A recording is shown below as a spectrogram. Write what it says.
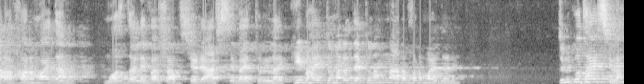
আরাফার ময়দান মজদালিফা সব ছেড়ে আসছে বাইতুল্লাহ। কি ভাই, তোমার দেখলাম না আরাফার ময়দানে? তুমি কোথায় ছিলা?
